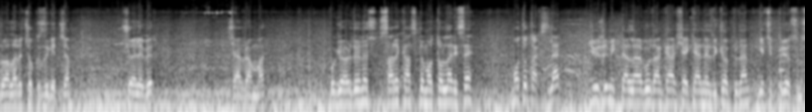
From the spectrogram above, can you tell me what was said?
buraları çok hızlı geçeceğim. Şöyle bir çevrem var. Bu gördüğünüz sarı kasklı motorlar ise moto taksiler. Yüzü miktarlar buradan karşıya kendinizi köprüden geçittiriyorsunuz.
